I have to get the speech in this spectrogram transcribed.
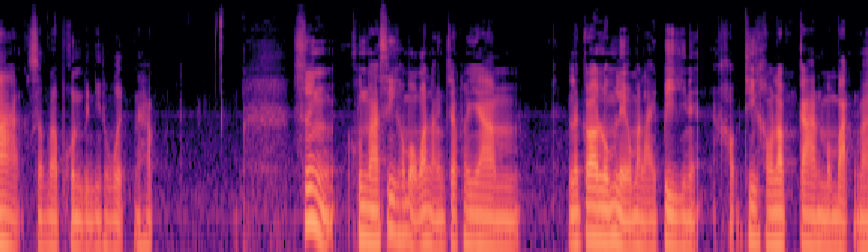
มาก ๆสำหรับคนเป็นอินโทรเวิร์ดนะครับ ซึ่งคุณมาซี่เขาบอกว่าหลังจากพยายาม แล้วก็ล้มเหลวมาหลายปีเนี่ยเขาที่เขารับการบำบัดมา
